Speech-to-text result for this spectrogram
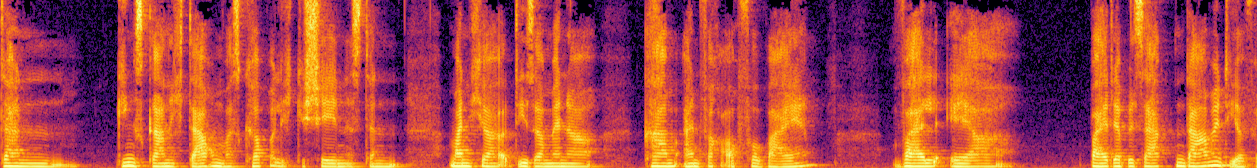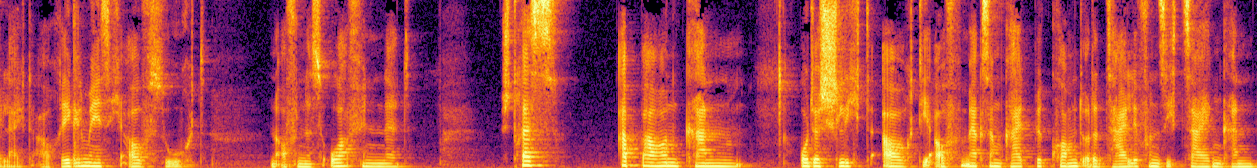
dann ging es gar nicht darum, was körperlich geschehen ist, denn mancher dieser Männer kam einfach auch vorbei, weil er bei der besagten Dame, die er vielleicht auch regelmäßig aufsucht, ein offenes Ohr findet, Stress abbauen kann oder schlicht auch die Aufmerksamkeit bekommt oder Teile von sich zeigen kann,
